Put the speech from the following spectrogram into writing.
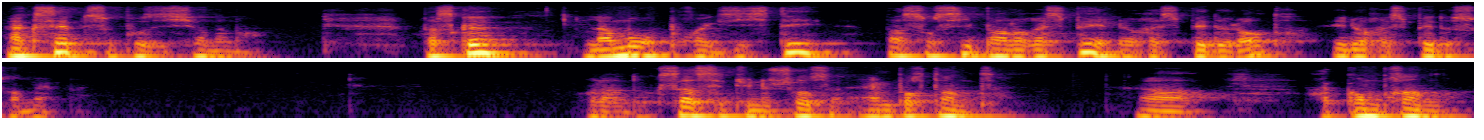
Accepte ce positionnement. Parce que l'amour, pour exister, passe aussi par le respect, le respect de l'autre et le respect de soi-même. Voilà, donc ça, c'est une chose importante à, à, comprendre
